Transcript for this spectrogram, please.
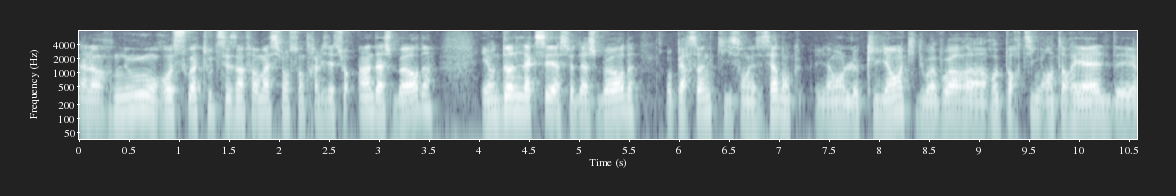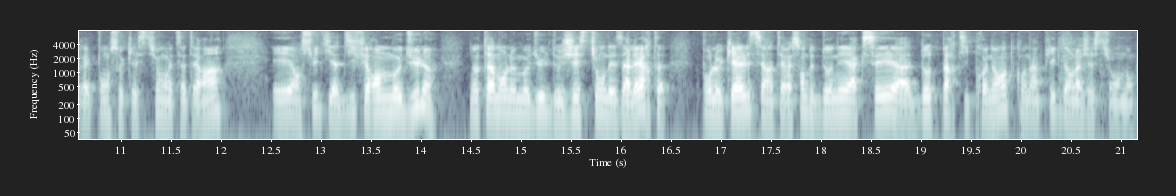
Alors nous, on reçoit toutes ces informations centralisées sur un dashboard et on donne l'accès à ce dashboard aux personnes qui sont nécessaires. Donc évidemment le client qui doit avoir un reporting en temps réel des réponses aux questions, etc. Et ensuite il y a différents modules, notamment le module de gestion des alertes, pour lequel c'est intéressant de donner accès à d'autres parties prenantes qu'on implique dans la gestion. Donc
